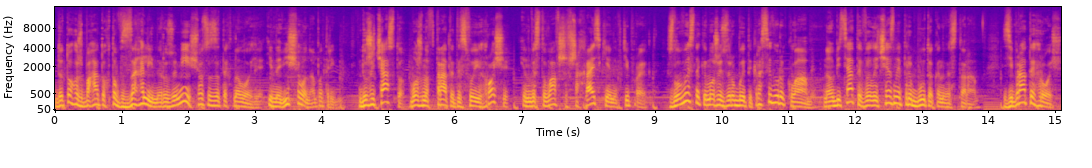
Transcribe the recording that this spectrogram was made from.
До того ж, багато хто взагалі не розуміє, що це за технологія і навіщо вона потрібна. Дуже часто можна втратити свої гроші, інвестувавши в шахрайські NFT проекти. Зловисники можуть зробити красиву рекламу, наобіцяти величезний прибуток інвесторам, зібрати гроші,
